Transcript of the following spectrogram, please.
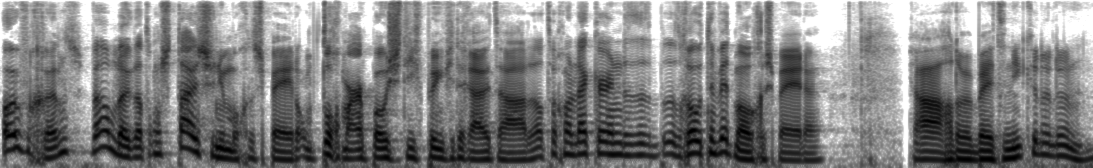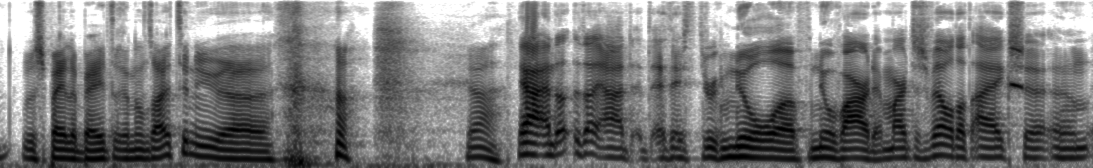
Overigens, wel leuk dat we ons thuis nu mochten spelen, om toch maar een positief puntje eruit te halen. Dat we gewoon lekker in het, het rood en wit mogen spelen. Ja, hadden we beter niet kunnen doen. We spelen beter in ons uit nu. Uh... Ja, ja en dat, dat, ja, het, het heeft natuurlijk nul, uh, nul waarde. Maar het is wel dat Ajax uh, een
